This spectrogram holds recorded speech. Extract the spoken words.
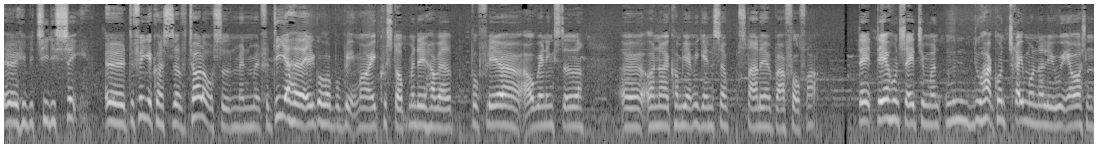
øh, hepatitis C, Øh, det fik jeg konstateret for 12 år siden, men med, fordi jeg havde alkoholproblemer og ikke kunne stoppe med det, har været på flere afvendingssteder. Øh, og når jeg kom hjem igen, så startede jeg bare forfra. Det, det hun sagde til mig, du har kun tre måneder at leve i, jeg var sådan,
